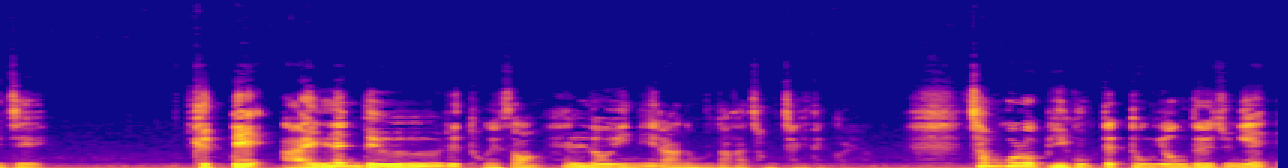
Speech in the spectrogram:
이제 그때 아일랜드를 통해서 헬로윈이라는 문화가 정착이 된 거예요. 참고로 미국 대통령들 중에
